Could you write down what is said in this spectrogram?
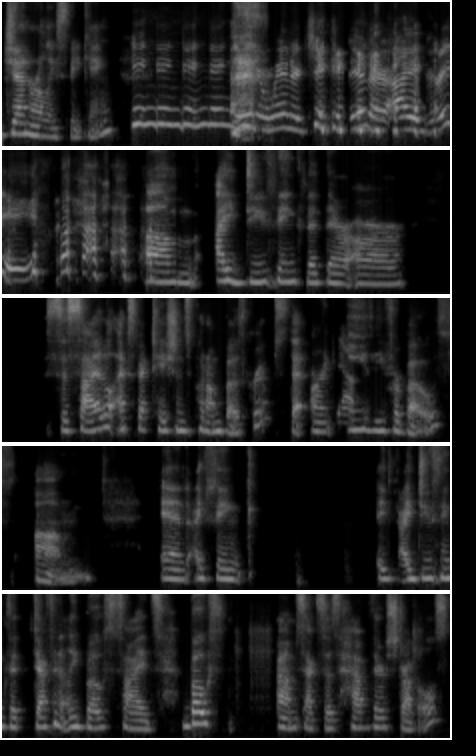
generally speaking. Ding, ding, ding, ding, winner, winner, chicken dinner. I agree. um, I do think that there are societal expectations put on both groups that aren't yeah. easy for both. Um, and I think I, I do think that definitely both sides, both um, sexes have their struggles.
